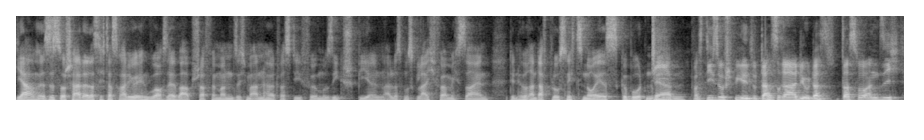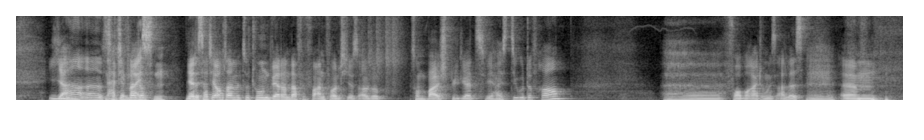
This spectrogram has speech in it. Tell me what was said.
Ja, es ist so schade, dass sich das Radio irgendwo auch selber abschafft, wenn man sich mal anhört, was die für Musik spielen. Alles muss gleichförmig sein. Den Hörern darf bloß nichts Neues geboten Die, werden. was die so spielen, so das Radio, das, das so an sich, ja, das Na, hat die ja vielleicht auch, meisten. Ja, das hat ja auch damit zu tun, wer dann dafür verantwortlich ist. Also zum Beispiel jetzt, wie heißt die gute Frau? Äh, Vorbereitung ist alles. Mhm. Ähm,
